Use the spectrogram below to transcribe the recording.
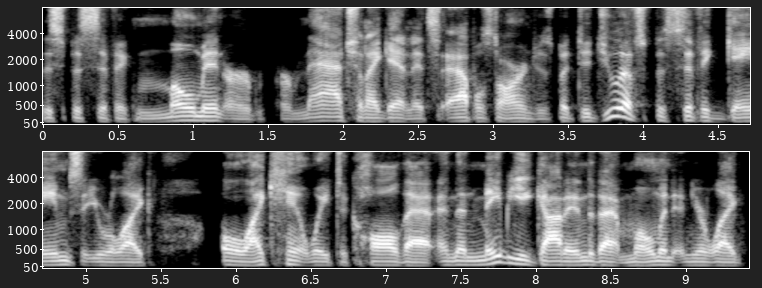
this specific moment or, or match. And again, it's apples to oranges, but did you have specific games that you were like, oh, I can't wait to call that? And then maybe you got into that moment and you're like,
